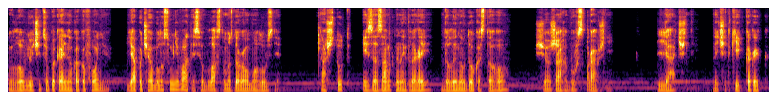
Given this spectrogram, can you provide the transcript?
Вловлюючи цю пекельну какофонію, я почав було сумніватися у власному здоровому глузді. Аж тут, із-за замкнених дверей, долинув доказ того, що жах був справжній, лячний, нечіткий крик,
